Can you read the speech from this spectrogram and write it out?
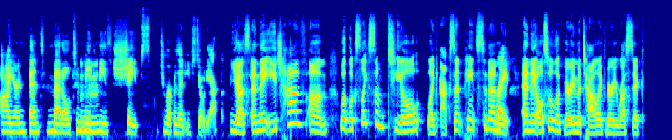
iron, bent metal to make Mhm. these shapes to represent each zodiac. Yes, and they each have um what looks like some teal like accent paints to them. right. and they also look very metallic, very rustic.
